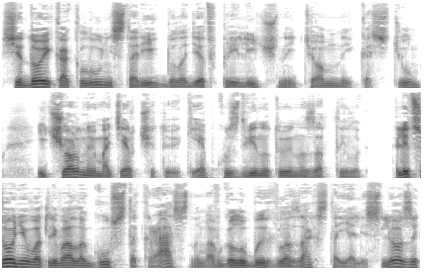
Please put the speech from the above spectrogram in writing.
Седой, как лунь, старик был одет в приличный темный костюм и черную матерчатую кепку, сдвинутую на затылок. Лицо у него отливало густо красным, а в голубых глазах стояли слезы.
